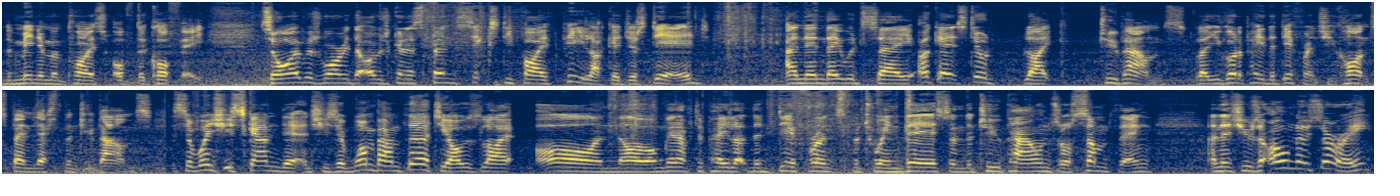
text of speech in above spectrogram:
the minimum price of the coffee. So I was worried that I was going to spend 65p like I just did, and then they would say, okay, it's still like two pounds. Like you got to pay the difference. You can't spend less than two pounds. So when she scanned it and she said one pound thirty, I was like, oh no, I'm gonna have to pay like the difference between this and the two pounds or something. And then she was like, oh no, sorry,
